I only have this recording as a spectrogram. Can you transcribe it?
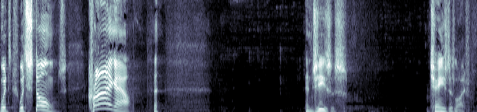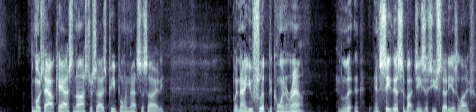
with, with stones, crying out. and Jesus changed his life. The most outcast and ostracized people in that society. But now you flip the coin around and, li- and see this about Jesus. You study his life.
